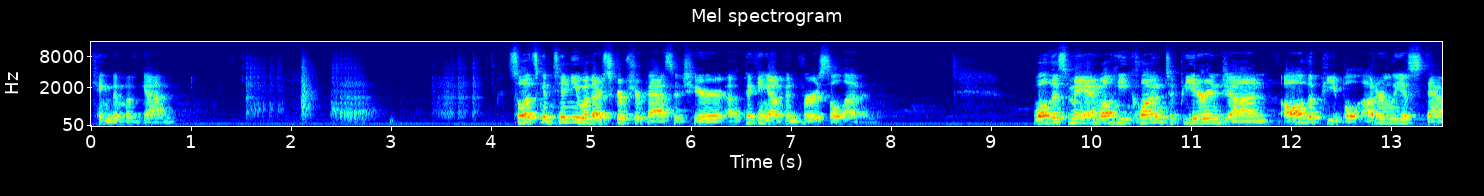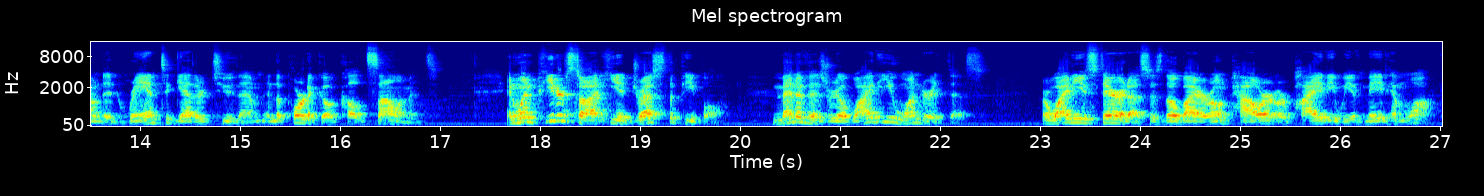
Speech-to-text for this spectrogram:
kingdom of God. So let's continue with our scripture passage here, uh, picking up in verse 11. Well, this man, while he clung to Peter and John, all the people, utterly astounded, ran together to them in the portico called Solomon's. And when Peter saw it, he addressed the people Men of Israel, why do you wonder at this? Or why do you stare at us as though by our own power or piety we have made him walk?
